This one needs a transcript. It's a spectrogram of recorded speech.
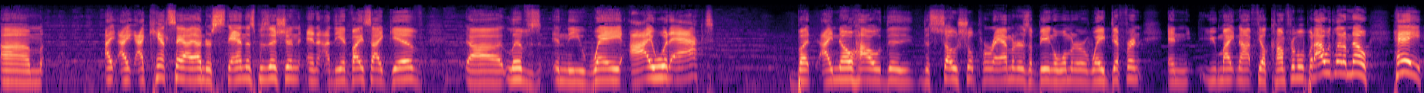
Um, I, I, I, can't say I understand this position, and the advice I give uh, lives in the way I would act. But I know how the the social parameters of being a woman are way different, and you might not feel comfortable. But I would let them know, hey,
